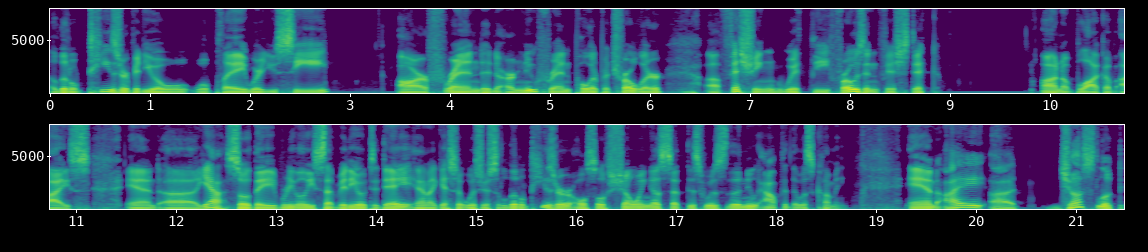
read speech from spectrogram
A little teaser video will, will play where you see our friend and our new friend polar patroller uh, fishing with the frozen fish stick on a block of ice. And uh, yeah so they released that video today and i guess it was just a little teaser also showing us that this was the new outfit that was coming. And i uh, just looked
